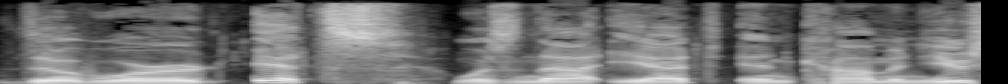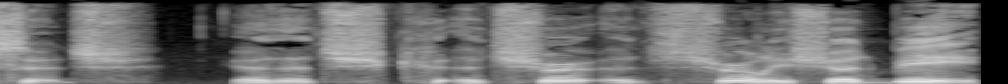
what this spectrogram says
the word "its" was not yet in common usage. It, sh- it, sure, it surely should be,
